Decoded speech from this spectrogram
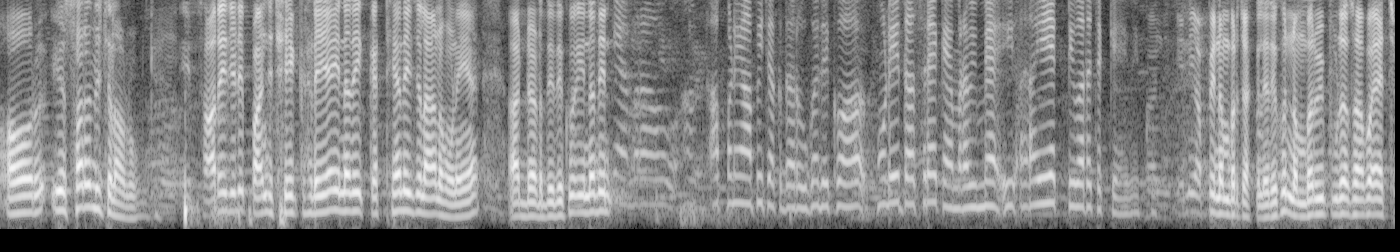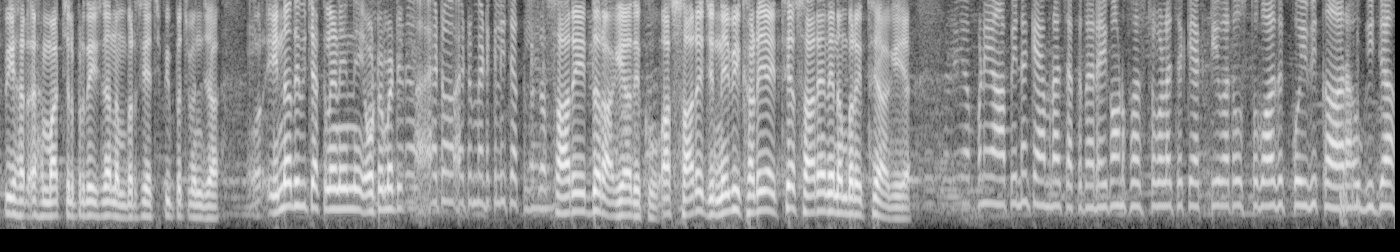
ਔਰ ਇਹ ਸਾਰਿਆਂ ਦੇ ਚਲਾਨ ਹੋਣਗੇ। ਇਹ ਸਾਰੇ ਜਿਹੜੇ 5-6 ਖੜੇ ਆ, ਇਹਨਾਂ ਦੇ ਇਕੱਠਿਆਂ ਦੇ ਚਲਾਨ ਹੋਣੇ ਆ ਅੱਡ ਅੱਡ ਦੇ। ਦੇਖੋ, ਇਹਨਾਂ ਦੇ ਆਪਣੇ ਆਪ ਹੀ ਚੱਕਦਾ ਰਹੂਗਾ। ਦੇਖੋ ਆਹ ਹੁਣ ਇਹ ਦੱਸ ਰਿਹਾ ਕੈਮਰਾ ਵੀ ਮੈਂ ਇਹ ਇਹ ਐਕਟਿਵਾ ਤਾਂ ਚੱਕਿਆ ਹੈ ਵੇਖੋ। ਇਹਨੇ ਆਪੇ ਨੰਬਰ ਚੱਕ ਲਿਆ। ਦੇਖੋ ਨੰਬਰ ਵੀ ਪੂਰਾ ਸਾਫ਼ ਐਚਪੀ ਹਿਮਾਚਲ ਪ੍ਰਦੇਸ਼ ਦਾ ਨੰਬਰ ਸੀ ਐਚਪੀ 55 ਔਰ ਇਹਨਾਂ ਦੇ ਵੀ ਚੱਕ ਲੈਣੇ ਨੇ ਆਟੋਮੈਟਿਕ ਆਟੋ ਆਟੋਮੈਟਿਕਲੀ ਚੱਕ ਲੈਣਾ ਸਾਰੇ ਇੱਧਰ ਆ ਗਿਆ ਦੇਖੋ। ਆ ਸਾਰੇ ਜਿੰਨੇ ਵੀ ਖੜੇ ਆ ਇੱਥੇ ਆ ਸਾਰਿਆਂ ਦੇ ਨੰਬਰ ਇੱਥੇ ਆ ਗਏ ਆ। ਇਹ ਆਪਣੇ ਆਪ ਹੀ ਨਾ ਕੈਮਰਾ ਚੱਕਦਾ ਰਹੇਗਾ। ਹੁਣ ਫਸਟ ਵਾਲਾ ਚੱਕਿਆ ਐਕਟਿਵਾ ਤਾਂ ਉਸ ਤੋਂ ਬਾਅਦ ਕੋਈ ਵੀ ਕਾਰ ਆਊਗੀ ਜਾਂ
